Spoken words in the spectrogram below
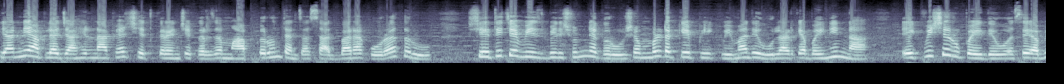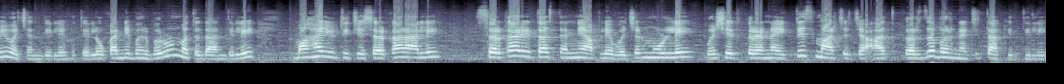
यांनी आपल्या जाहीरनाफ्यात शेतकऱ्यांचे कर्ज माफ करून त्यांचा सातबारा कोरा करू शेतीचे वीज बिल शून्य करू शंभर टक्के पीक विमा देऊ लाडक्या बहिणींना एकवीसशे रुपये देऊ असे अभिवचन दिले होते. लोकांनी भरभरून मतदान दिले. महायुतीचे सरकार आले. सरकार येताच त्यांनी आपले वचन मोडले व शेतकऱ्यांना एकतीस मार्चच्या आत कर्ज भरण्याची ताकीद दिली.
